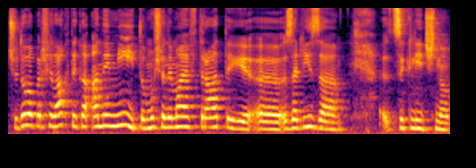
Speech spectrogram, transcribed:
чудова профілактика анемії, тому що немає втрати е, заліза е, циклічно.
